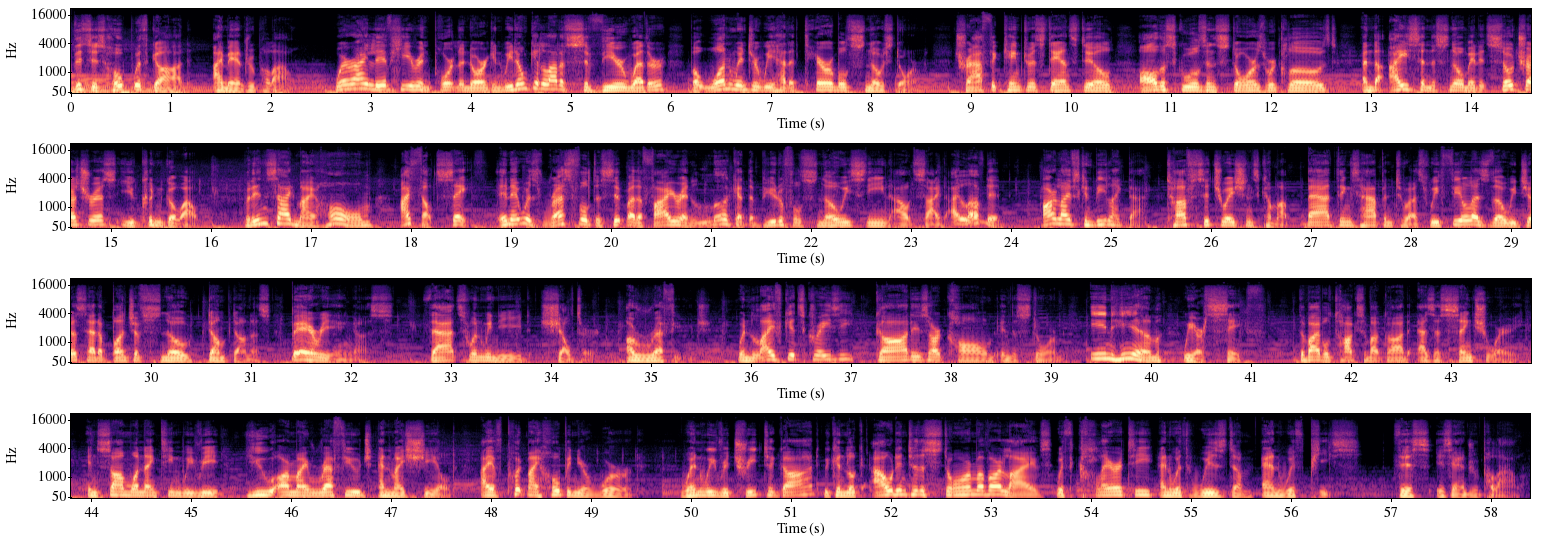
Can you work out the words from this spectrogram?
This is Hope with God. I'm Andrew Palau. Where I live here in Portland, Oregon, we don't get a lot of severe weather, but one winter we had a terrible snowstorm. Traffic came to a standstill, all the schools and stores were closed, and the ice and the snow made it so treacherous you couldn't go out. But inside my home, I felt safe, and it was restful to sit by the fire and look at the beautiful snowy scene outside. I loved it. Our lives can be like that. Tough situations come up, bad things happen to us. We feel as though we just had a bunch of snow dumped on us, burying us. That's when we need shelter, a refuge. When life gets crazy, God is our calm in the storm. In Him, we are safe. The Bible talks about God as a sanctuary. In Psalm 119, we read, You are my refuge and my shield. I have put my hope in your word. When we retreat to God, we can look out into the storm of our lives with clarity and with wisdom and with peace. This is Andrew Palau.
